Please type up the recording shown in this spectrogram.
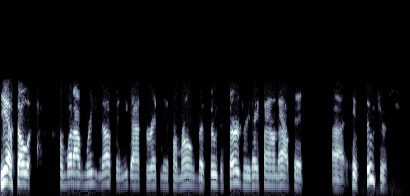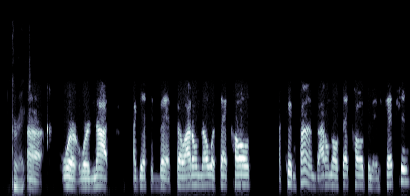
Yeah, so from what I'm reading up, and you guys correct me if I'm wrong, but through the surgery, they found out that uh, his sutures Correct. uh, were were not, I guess, at best. So I don't know if that caused. I couldn't find, but I don't know if that caused an infection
